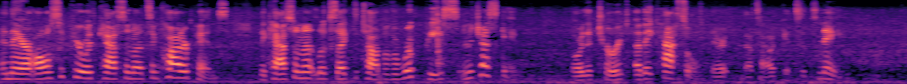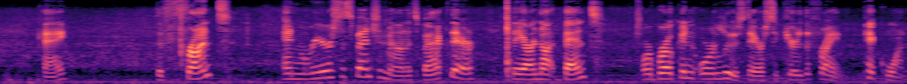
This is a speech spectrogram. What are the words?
and they are all secure with castle nuts and cotter pins. The castle nut looks like the top of a rook piece in a chess game, or the turret of a castle. There, that's how it gets its name. Okay. The front and rear suspension mount, it's back there. They are not bent or broken or loose. They are secure to the frame. Pick one.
